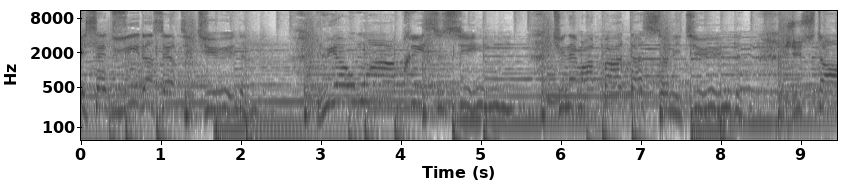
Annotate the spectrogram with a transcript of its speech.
Et cette vie d'incertitude lui a au moins appris ceci. Tu n'aimeras pas ta solitude juste en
